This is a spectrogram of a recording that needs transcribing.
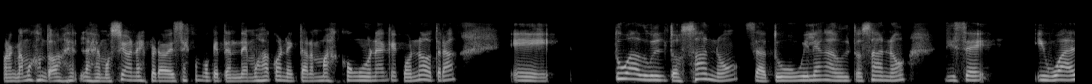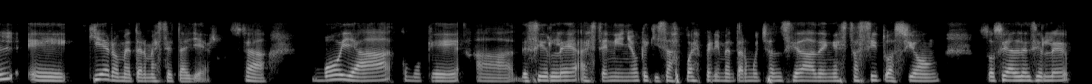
conectamos con todas las emociones, pero a veces como que tendemos a conectar más con una que con otra. Eh, tu adulto sano, o sea, tu William adulto sano, dice, igual eh, quiero meterme a este taller. O sea, voy a como que a decirle a este niño que quizás puede experimentar mucha ansiedad en esta situación social, decirle,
